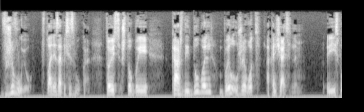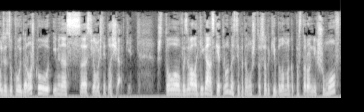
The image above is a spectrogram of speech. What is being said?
вживую, в плане записи звука. То есть, чтобы каждый дубль был уже вот окончательным. И использовать звуковую дорожку именно с съемочной площадки. Что вызывало гигантские трудности, потому что все-таки было много посторонних шумов,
